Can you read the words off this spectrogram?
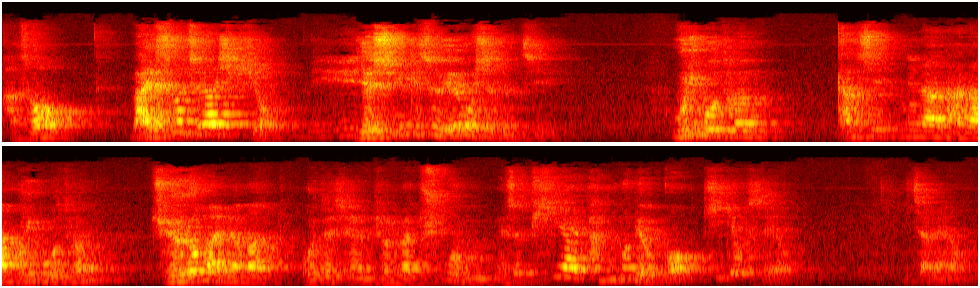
가서 말씀을 전하십시오. 왜 오셨는지 모두는 당신이나 나나 우리 모두는 죄로 말미암아 얻어지는 결과 죽음에서 피할 방법이 없고 길이 없어요. 있잖아요.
